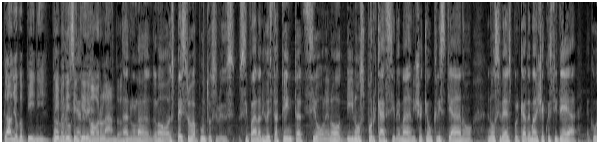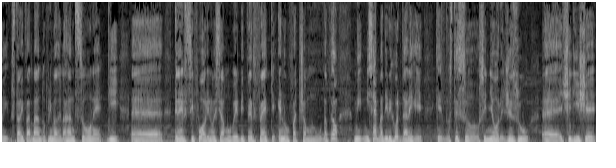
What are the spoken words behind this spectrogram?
Claudio Coppini, no, prima di sentire di nuovo Rolando. A Rolando, no, spesso appunto si, si, parla di questa tentazione no? di non sporcarsi le mani, cioè che un cristiano non si deve sporcare le mani, c'è questa idea, come stavi parlando prima della canzone, di eh, tenersi fuori, noi siamo quelli perfetti e non facciamo nulla, però mi, mi sembra di ricordare che, che lo stesso Signore Gesù eh, ci dice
